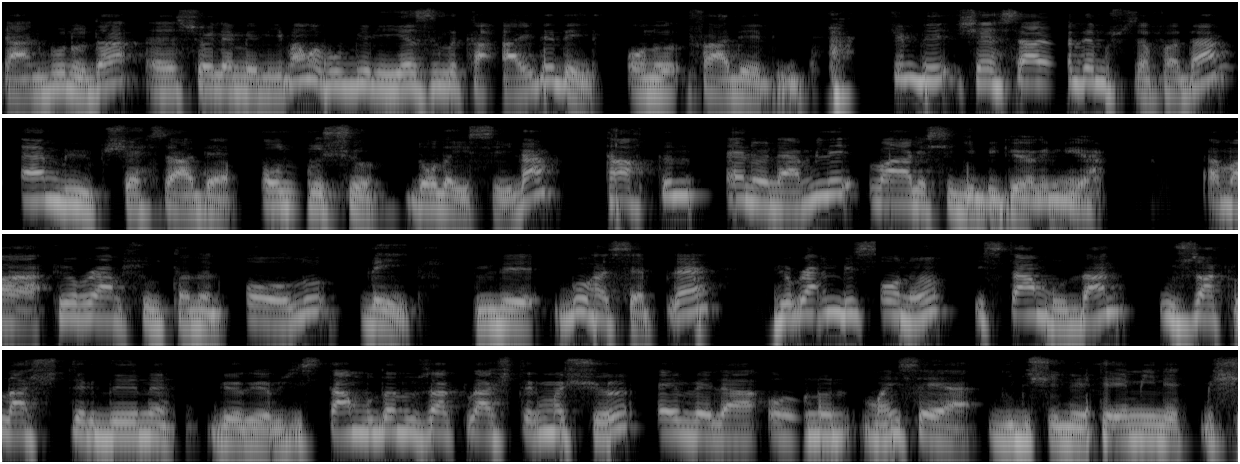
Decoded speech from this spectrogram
Yani bunu da e, söylemeliyim ama bu bir yazılı kaide değil. Onu ifade edeyim. Şimdi Şehzade Mustafa'dan en büyük şehzade oluşu dolayısıyla tahtın en önemli varisi gibi görünüyor. Ama Hürrem Sultan'ın oğlu değil. Şimdi bu haseple Hürrem biz onu İstanbul'dan uzaklaştırdığını görüyoruz. İstanbul'dan uzaklaştırma şu, evvela onun Manisa'ya gidişini temin etmiş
